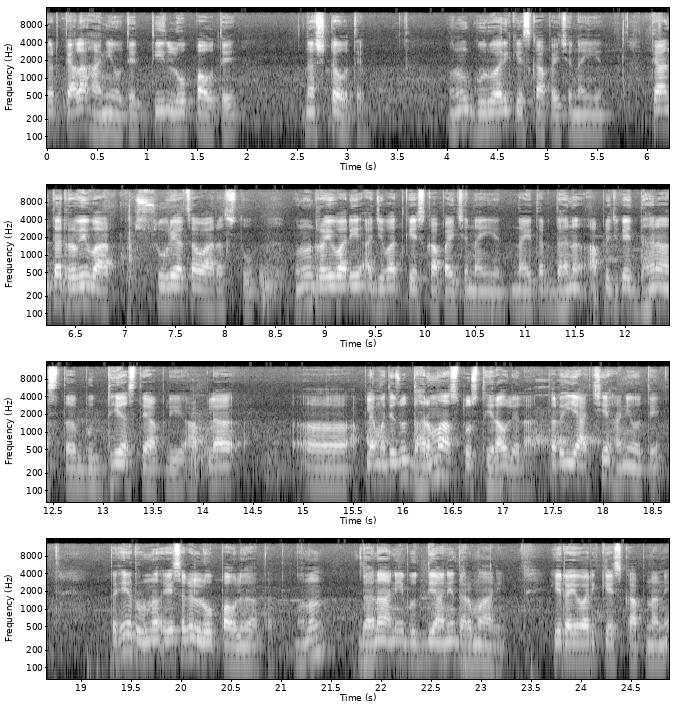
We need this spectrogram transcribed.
तर त्याला हानी होते ती लोप पावते नष्ट होते. म्हणून गुरुवारी केस कापायचे नाही आहेत त्यानंतर रविवार सूर्याचा वार असतो. म्हणून रविवारी अजिबात केस कापायचे नाही आहेत नाहीतर धन आपले जे काही धन असतं बुद्धी असते आपली आपल्या आपल्यामध्ये जो धर्म असतो स्थिरावलेला तर याची हानी होते. तर हे ऋण हे सगळे लोप पावले जातात. म्हणून धन आणि बुद्धी आणि धर्म आणि ही रविवारी केस कापण्याने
